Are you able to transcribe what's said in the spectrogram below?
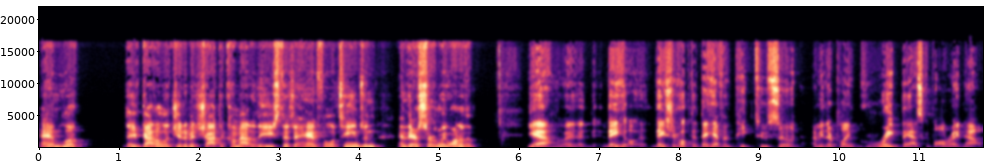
And look, they've got a legitimate shot to come out of the East. There's a handful of teams, and and they're certainly one of them. Yeah, uh, they they should hope that they haven't peaked too soon. I mean, they're playing great basketball right now.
